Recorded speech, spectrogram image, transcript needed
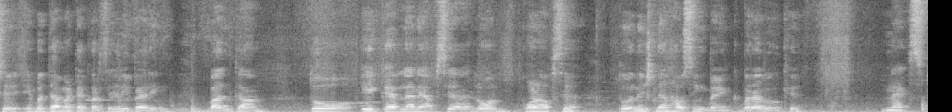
છે, એ બધા માટે કરશે રિપેરિંગ બાંધકામ. તો એ કેરલાને આપશે આ લોન કોણ આપશે? તો નેશનલ હાઉસિંગ બેંક બરાબર okay next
